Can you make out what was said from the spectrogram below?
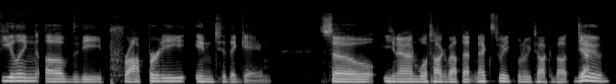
feeling of the property into the game. So you know, and we'll talk about that next week when we talk about Yeah. Dune.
